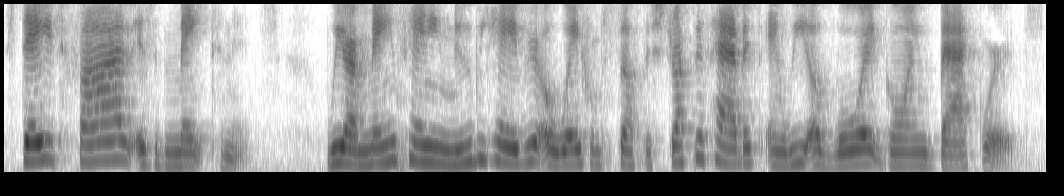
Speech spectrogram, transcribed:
Stage five is maintenance. We are maintaining new behavior away from self destructive habits and we avoid going backwards.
